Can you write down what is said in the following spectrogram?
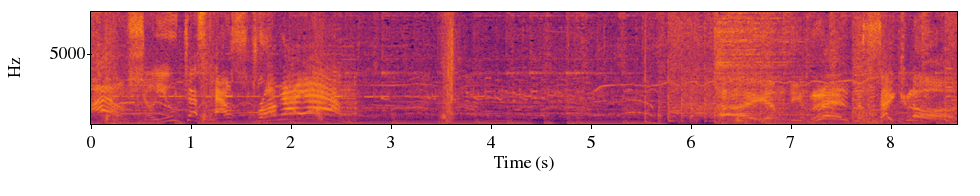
I'll show you just how strong I am! I am the Red Cyclone!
